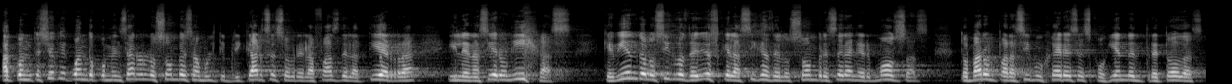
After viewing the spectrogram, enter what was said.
aconteció que cuando comenzaron los hombres a multiplicarse sobre la faz de la tierra y le nacieron hijas, que viendo los hijos de Dios que las hijas de los hombres eran hermosas, tomaron para sí mujeres escogiendo entre todas.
